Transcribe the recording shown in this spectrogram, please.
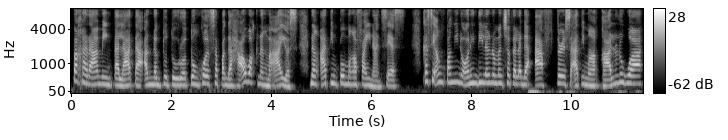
napakaraming talata ang nagtuturo tungkol sa paghahawak ng maayos ng ating pong mga finances. Kasi ang Panginoon, hindi lang naman siya talaga after sa ating mga kaluluwa,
